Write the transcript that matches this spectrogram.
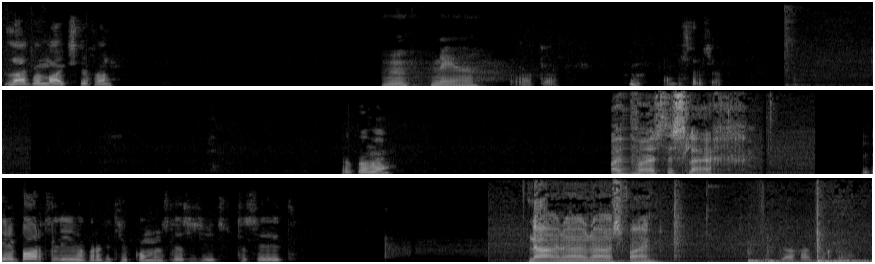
laat my mic, Stefan. Hm? Nee. hè? Oké. Oeh, amper stres op. Hoe kom je? Wifi is te slecht. Je kan een paar te leven, maar ik heb je comments lezen als je iets te zeggen. No, no, no, it's fine. Ja, ga ik beginnen.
